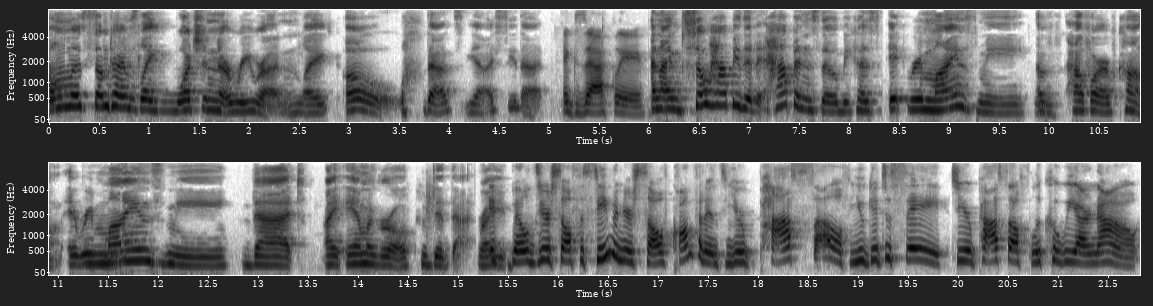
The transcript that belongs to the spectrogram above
almost sometimes like watching a rerun. Like, oh, that's yeah, I see that. Exactly. And I'm so happy that it happens though, because it reminds me of mm. how far I've come. It mm-hmm. reminds me that I am a girl who did that, right? It builds your self esteem and your self confidence, your past self. You get to say to your past self, look who we are now.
